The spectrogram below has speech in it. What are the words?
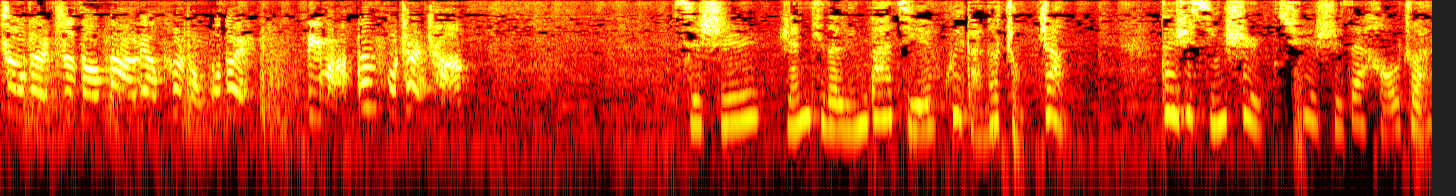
正在制造大量特种部队，立马奔赴战场。此时，人体的淋巴结会感到肿胀，但是形势确实在好转。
